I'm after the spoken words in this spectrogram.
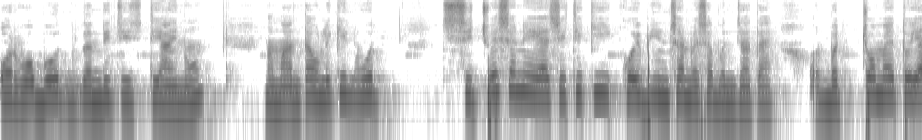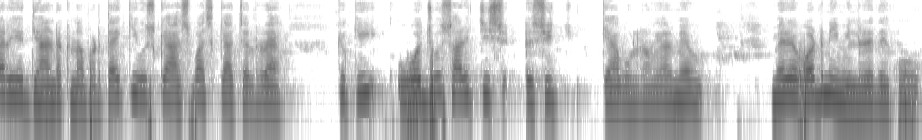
और वो बहुत गंदी चीज़ थी आई नो मैं मानता हूँ, लेकिन वो सिचुएशन ऐसी थी कि कोई भी इंसान वैसा बन जाता है। और बच्चों में तो यार ये ध्यान रखना पड़ता है कि उसके आसपास क्या चल रहा है। क्योंकि वो जो सारी चीज़ क्या बोल रहा हूँ यार, मैं, मेरे वर्ड नहीं मिल रहे, देखो,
